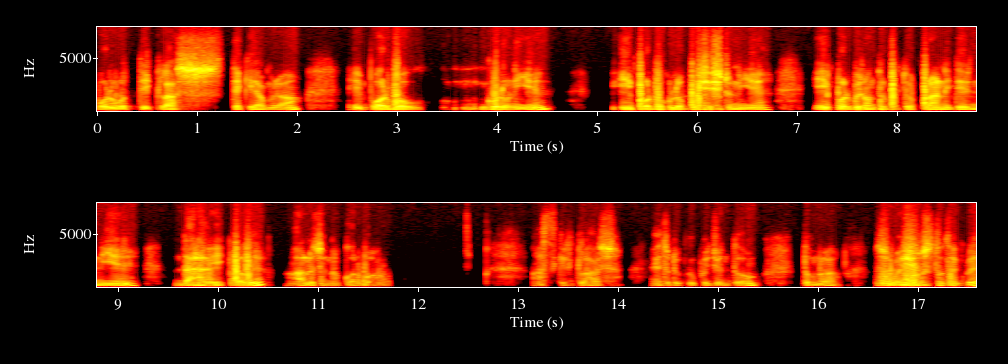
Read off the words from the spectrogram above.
পরবর্তী ক্লাস থেকে আমরা এই পর্বগুলো নিয়ে, এই পর্বগুলোর বৈশিষ্ট্য নিয়ে, এই পর্বের অন্তর্ভুক্ত প্রাণীদের নিয়ে ধারাবাহিকভাবে আলোচনা করব। আজকের ক্লাস এতটুকু পর্যন্ত। তোমরা সবাই সুস্থ থাকবে।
